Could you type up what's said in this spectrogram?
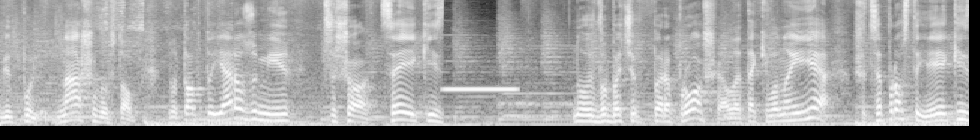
від пуль. Нащо ви в стовп? Ну тобто я розумію, це що, це якийсь Ну, вибач, перепрошую, але так і воно і є. Що це просто є якийсь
